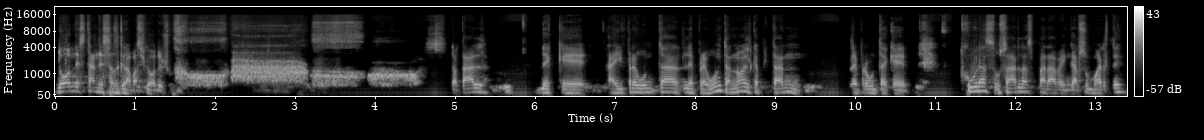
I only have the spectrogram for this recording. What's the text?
¿dónde están esas grabaciones? Total, de que ahí pregunta, le pregunta, ¿no? El capitán le pregunta que juras usarlas para vengar su muerte.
